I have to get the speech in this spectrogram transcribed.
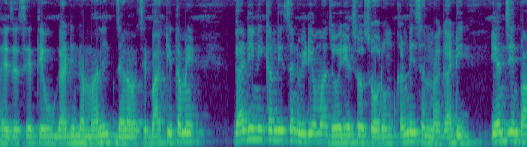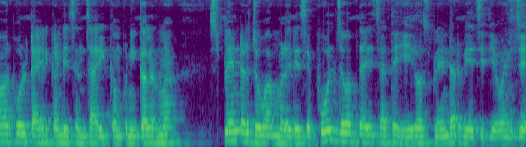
થઈ જશે તેવું ગાડીના માલિક જણાવશે. બાકી તમે ગાડીની કન્ડિશન વિડીયોમાં જોઈ રહ્યા છો. શોરૂમ કન્ડિશનમાં ગાડી એન્જિન પાવરફુલ ટાયર કન્ડિશન સારી કંપની કલરમાં સ્પ્લેન્ડર જોવા મળી રહેશે ફૂલ જવાબદારી સાથે હીરો સ્પ્લેન્ડર વેચી દેવાની છે.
